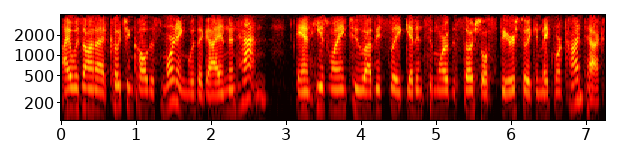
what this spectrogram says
I was on a coaching call this morning with a guy in Manhattan, and he's wanting to obviously get into more of the social sphere so he can make more contacts.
